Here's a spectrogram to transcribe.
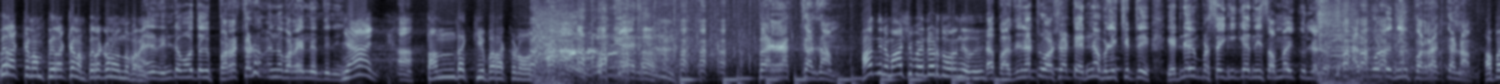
പിറക്കണം പിറക്കണം പിറക്കണം എന്ന് പറയും. നിന്റെ മുഖത്തേക്ക് പിറക്കണം എന്ന് പറയുന്നത് എന്തിന്? ഞാൻ തന്തക്ക് തന്തയ്ക്ക് പറക്കണോ? പറക്കണം. അതിന് മാഷ് എന്റെ അടുത്ത് പറഞ്ഞത്? പതിനെട്ട് വർഷമായിട്ട് എന്നെ വിളിച്ചിട്ട് എന്നെയും പ്രസംഗിക്കാൻ നീ സമ്മതിക്കില്ലല്ലോ. അതുകൊണ്ട് നീ പിറക്കണം. അപ്പൊ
